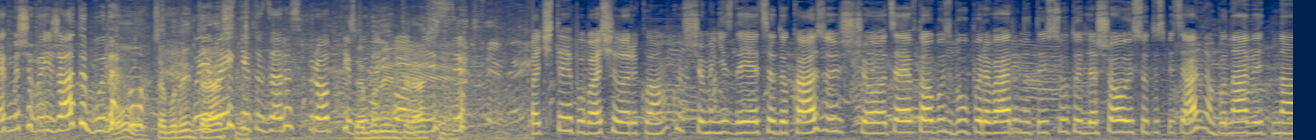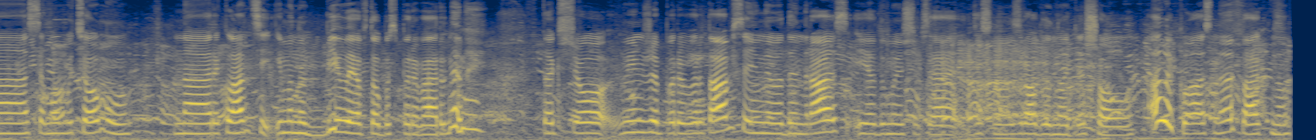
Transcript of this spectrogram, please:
Як ми ще виїжджати будемо. О, це буде Уяви, інтересно. які тут зараз пробки Це будуть буде інтересно. повністю. Бачите, я побачила рекламку, що мені здається доказує, що цей автобус був перевернутий суто для шоу і суто спеціально, бо навіть на самому цьому на рекламці іменно білий автобус перевернений. Так що він вже перевертався і не один раз, і я думаю, що це дійсно зроблено для шоу. Але класно, ефектно.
